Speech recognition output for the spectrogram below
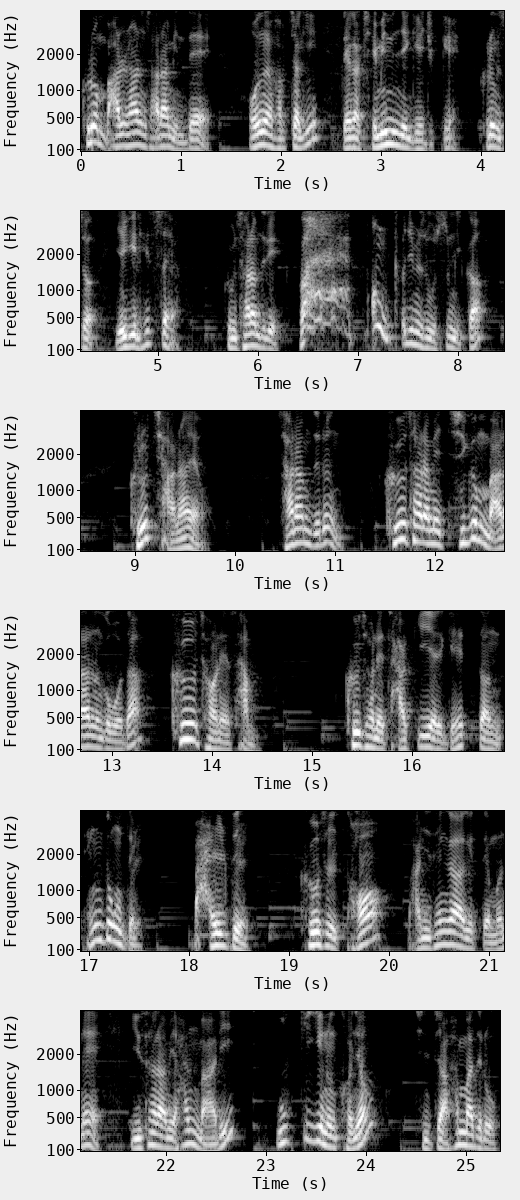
그런 말을 하는 사람인데 어느 날 갑자기 내가 재밌는 얘기 해줄게. 그러면서 얘기를 했어요. 그럼 사람들이 와! 뻥 터지면서 웃습니까? 그렇지 않아요. 사람들은 그 사람의 지금 말하는 것보다 그 전의 삶, 그 전에 자기에게 했던 행동들, 말들, 그것을 더 많이 생각하기 때문에 이 사람이 한 말이 웃기기는 커녕 진짜 한마디로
